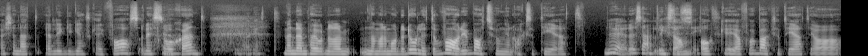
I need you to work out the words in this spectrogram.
jag känner att jag ligger ganska i fas och det är så Ja. skönt. Men den perioden när, när man mådde dåligt då var det ju bara tvungen att acceptera att nu är det så här liksom. Och jag får bara acceptera att jag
